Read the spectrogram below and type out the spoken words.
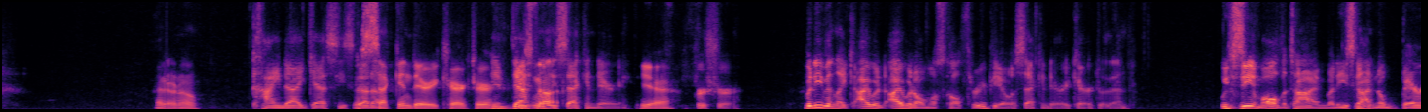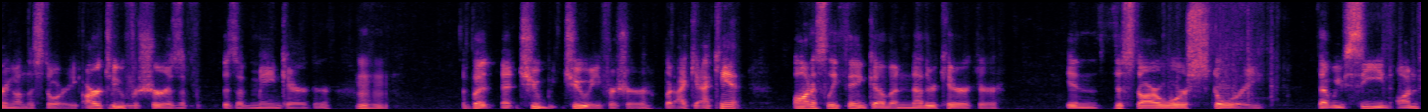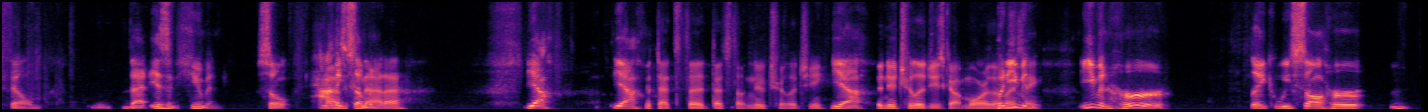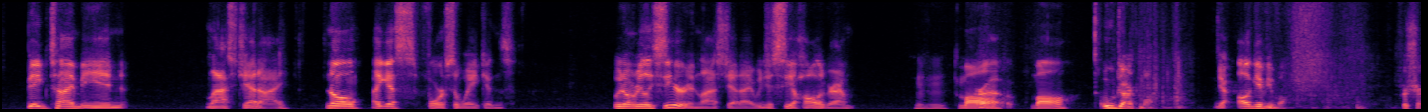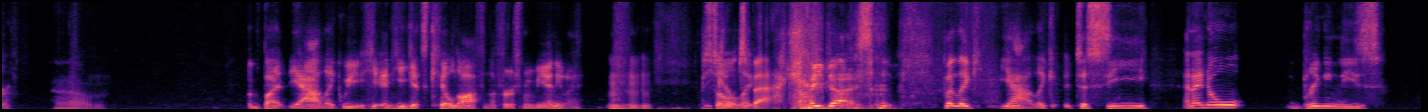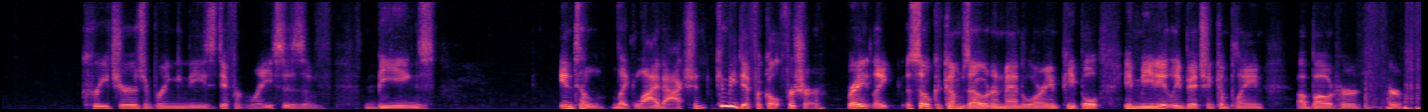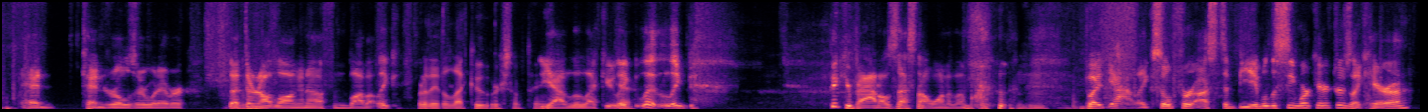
I don't know. Kinda, I guess he's A got a secondary character. he's He's definitely not. secondary Yeah. for sure. But even like I would I would almost call 3PO a secondary character then. We see him all the time, but he's got Mhm. no bearing on the story. R2 Mhm. for sure is a is a main character. hmm but at Chew- Chewie for sure. But I, ca- I can't honestly think of another character in the Star Wars story that we've seen on film that isn't human. So having Maz somebody, Kanata, yeah, yeah, but that's the that's the new trilogy. yeah. The new trilogy's got more though. But I even think. even her, like we saw her big time in Last Jedi. No, Mm-hmm. I guess Force Awakens. We don't really see her in Last Jedi. We just see a hologram. Mm-hmm. Maul, Or, uh, Maul. Ooh, Darth Maul. Yeah, I'll give you Maul for sure. Um, But yeah, like we he, and he gets killed off in the first movie anyway. mhm. He So, comes like- back. he does. but like, yeah, like to see, and I know bringing these creatures or bringing these different races of beings into like live action can be difficult for sure, right? Like Ahsoka comes out on Mandalorian, people immediately bitch and complain about her her head tendrils or whatever that they're not long enough and blah blah. Like What are they, the Leku or something? yeah, Leleku, like li- like pick your battles. That's not one of them. Mhm. but yeah, like so for us to be able to see more characters like Hera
